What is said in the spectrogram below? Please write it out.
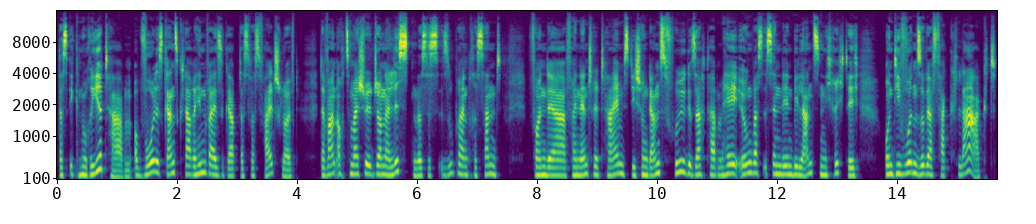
das ignoriert haben, obwohl es ganz klare Hinweise gab, dass was falsch läuft. Da waren auch zum Beispiel Journalisten, das ist super interessant, von der Financial Times, die schon ganz früh gesagt haben, hey, irgendwas ist in den Bilanzen nicht richtig. Und die wurden sogar verklagt.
